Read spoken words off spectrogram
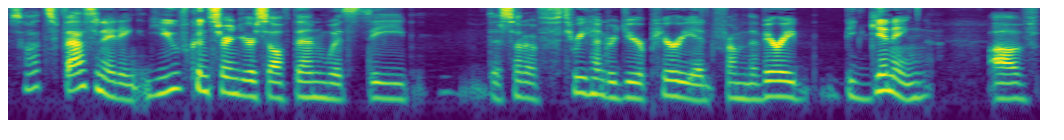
So that's fascinating. You've concerned yourself then with the the sort of 300 year period from the very beginning of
